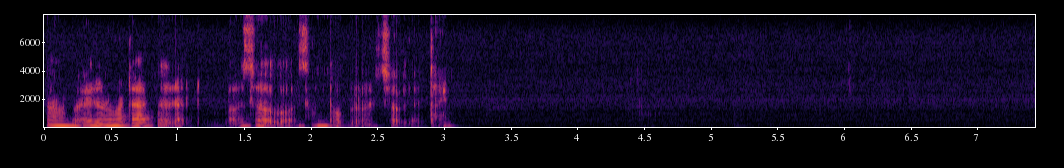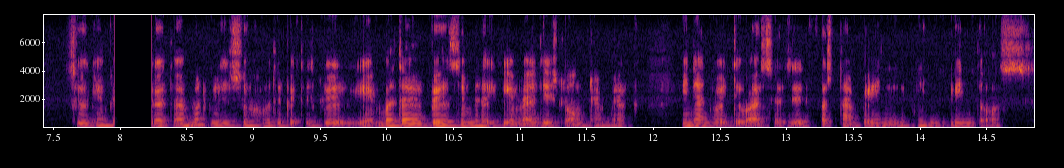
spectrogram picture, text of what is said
Oh, I don't know what happened to that server, some problem with server time. So you can play that. I'm not really sure how to play this game, but I have played a similar game like this long time back in Android devices. It's the first time playing in Windows.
